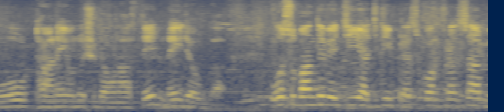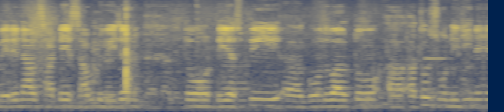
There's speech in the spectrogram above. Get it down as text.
ਉਹ ਥਾਣੇ ਉਹਨੂੰ ਛਡਾਉਣ ਵਾਸਤੇ ਨਹੀਂ ਜਾਊਗਾ। ਉਸ ਸਬੰਧ ਦੇ ਵਿੱਚ ਹੀ ਅੱਜ ਦੀ ਪ੍ਰੈਸ ਕਾਨਫਰੰਸ ਆ। ਮੇਰੇ ਨਾਲ ਸਾਡੇ ਸਬ ਡਿਵੀਜ਼ਨ ਤੋਂ ਡੀਐਸਪੀ ਗੋਂਦਵਾਲ ਤੋਂ ਅਤੁਲ ਸੋਨੀ ਜੀ ਨੇ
